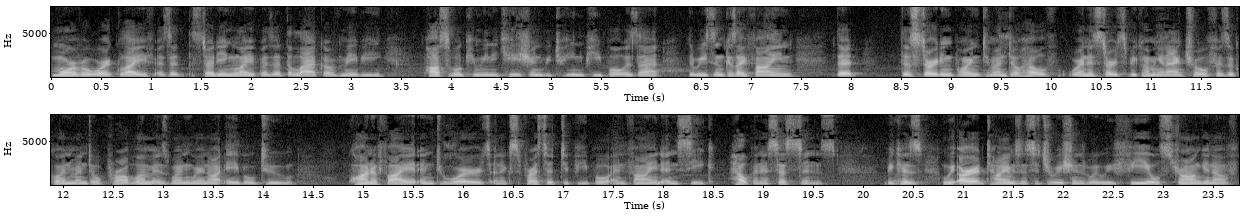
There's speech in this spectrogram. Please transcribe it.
more of a work life? Is it the studying life? Is it the lack of maybe possible communication between people? Is that the reason? Because I find that the starting point to mental health, when it starts becoming an actual physical and mental problem, is when we're not able to quantify it into words and express it to people and find and seek help and assistance. Because we are at times in situations where we feel strong enough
